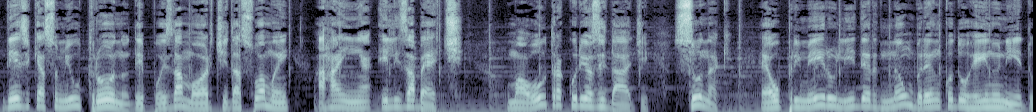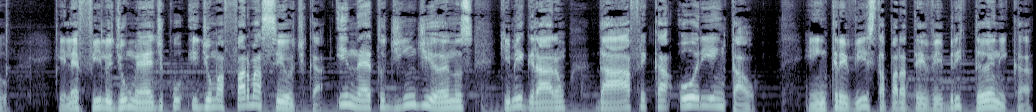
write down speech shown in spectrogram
desde que assumiu o trono depois da morte da sua mãe, a rainha Elizabeth. Uma outra curiosidade: Sunak é o primeiro líder não branco do Reino Unido. Ele é filho de um médico e de uma farmacêutica e neto de indianos que migraram da África Oriental. Em entrevista para a TV britânica,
